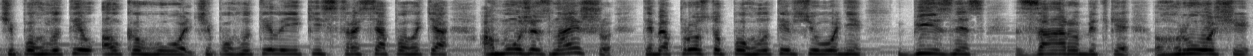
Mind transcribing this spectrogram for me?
чи поглотив алкоголь, чи поглотили якісь страстя поготя. А може, знаєш що? Тебе просто поглотив сьогодні бізнес, заробітки, гроші,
